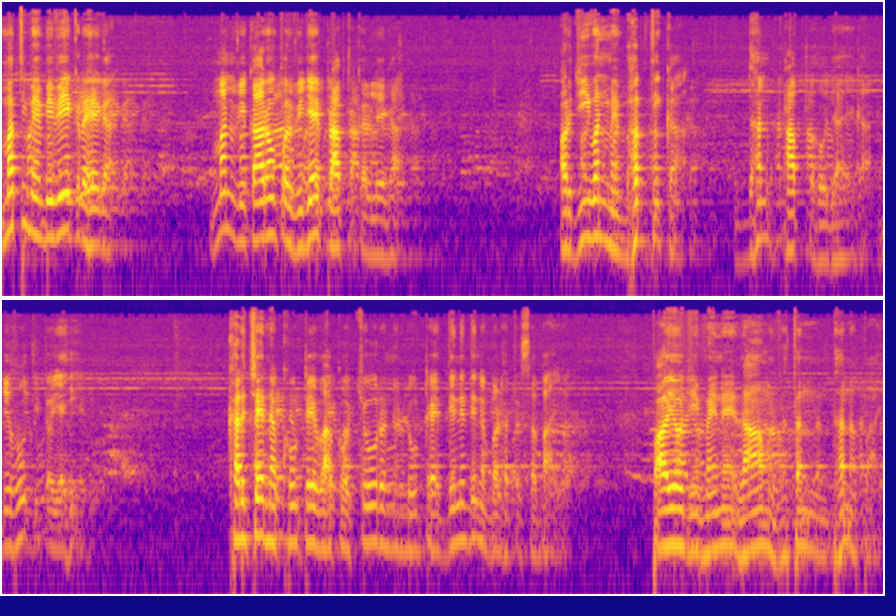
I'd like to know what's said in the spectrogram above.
मति में विवेक रहेगा, मन विकारों पर विजय प्राप्त कर लेगा और जीवन में भक्ति का धन प्राप्त हो जाएगा। विभूति तो यही। है खर्चे न खूटे, वाको चोर न लूटे, दिन दिन बढ़त सबायो। पायो जी मैंने राम रतन धन पायो।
